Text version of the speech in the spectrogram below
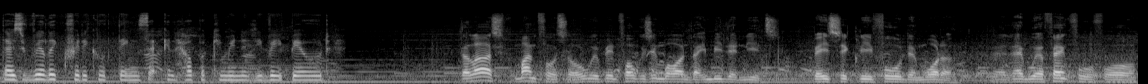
those really critical things that can help a community rebuild. The last month or so, we've been focusing more on the immediate needs, basically food and water. And we're thankful for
